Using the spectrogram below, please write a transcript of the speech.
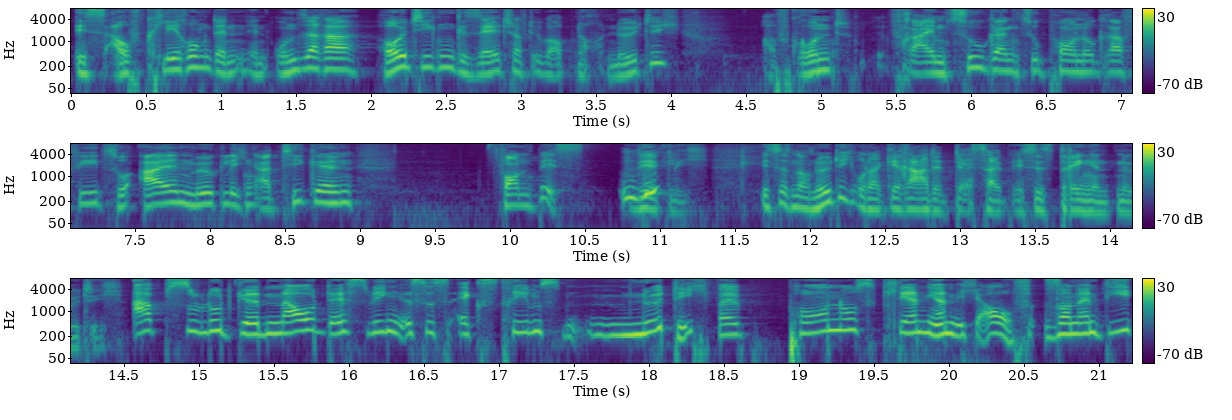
Ist Aufklärung denn in unserer heutigen Gesellschaft überhaupt noch nötig? Aufgrund freiem Zugang zu Pornografie, zu allen möglichen Artikeln von bis. Mhm. Wirklich. Ist es noch nötig oder gerade deshalb ist es dringend nötig? Absolut, genau deswegen ist es extrem nötig, weil Pornos klären ja nicht auf, sondern die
